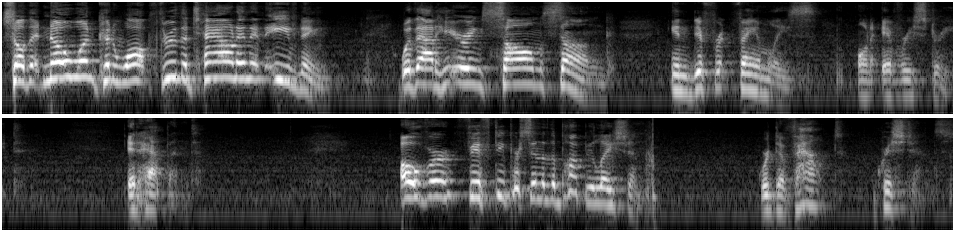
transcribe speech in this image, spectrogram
so that no one could walk through the town in an evening without hearing psalms sung in different families on every street. It happened. Over 50% of the population were devout Christians.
